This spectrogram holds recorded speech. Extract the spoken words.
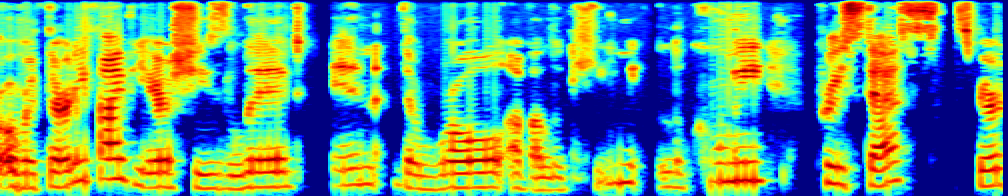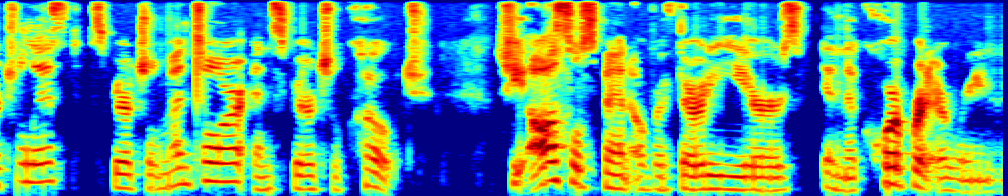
For over 35 years, she's lived in the role of a Lukumi priestess, spiritualist, spiritual mentor, and spiritual coach. She also spent over 30 years in the corporate arena.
